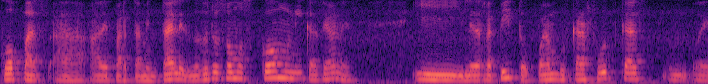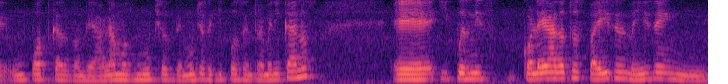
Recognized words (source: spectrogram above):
copas a, departamentales. Nosotros somos comunicaciones. Y les repito, pueden buscar Foodcast, un, eh, podcast donde hablamos mucho de muchos equipos centroamericanos. Eh, y pues mis colegas de otros países me dicen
